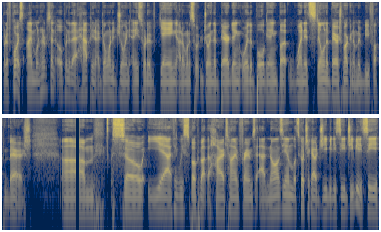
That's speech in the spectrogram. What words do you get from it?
But of course, I'm 100% open to that happening. I don't want to join any sort of gang. I don't want to join the bear gang or the bull gang. But when it's still in a bearish market, I'm gonna be fucking bearish. Um, so yeah, I think we spoke about the higher time frames ad nauseum. Let's go check out GBTC. GBTC,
